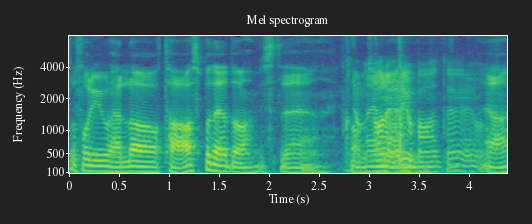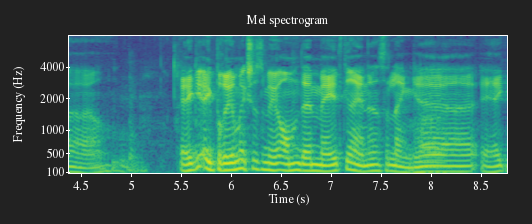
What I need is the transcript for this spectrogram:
Da får de jo heller ta oss på det, da, hvis det kommer Ja, men sånn er det jo bare. Det jo. Ja, ja, ja. Jeg, jeg bryr meg ikke så mye om det Made-greiene så lenge jeg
